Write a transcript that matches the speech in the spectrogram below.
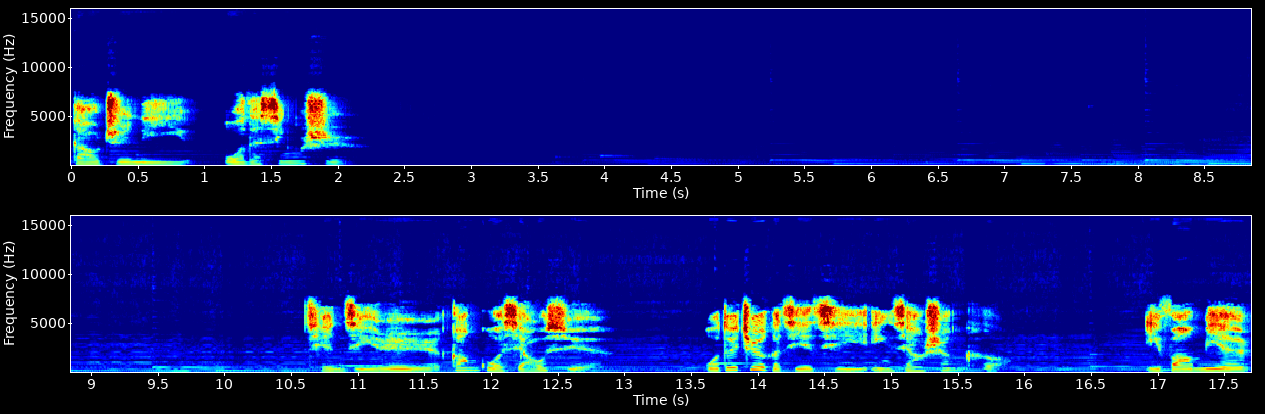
告知你我的心事。前几日刚过小雪，我对这个节气印象深刻。一方面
